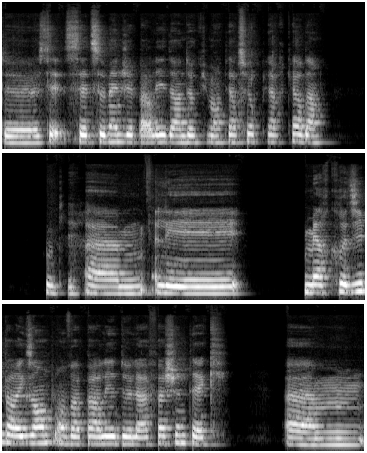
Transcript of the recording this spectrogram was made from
de cette semaine, j'ai parlé d'un documentaire sur Pierre Cardin. Euh, les mercredis, par exemple, on va parler de la fashion tech. Euh,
